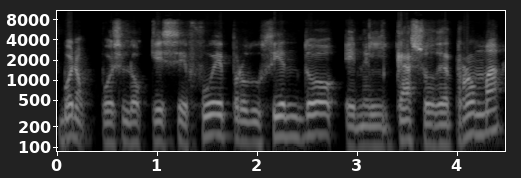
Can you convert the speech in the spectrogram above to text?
Bueno, pues lo que se fue produciendo en el caso de Roma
